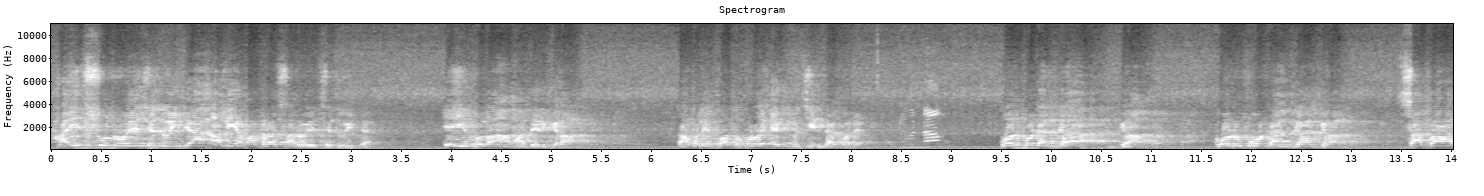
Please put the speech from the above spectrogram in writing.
হাই স্কুল রয়েছে দুইটা, আলিয়া মাদ্রাসা রয়েছে দুইটা। এই হলো আমাদের গ্রাম। তাহলে কত বড় একটু চিন্তা করেন। কর্মডাঙ্গা গ্রাম। কর্মডাঙ্গা গ্রাম। সাপার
